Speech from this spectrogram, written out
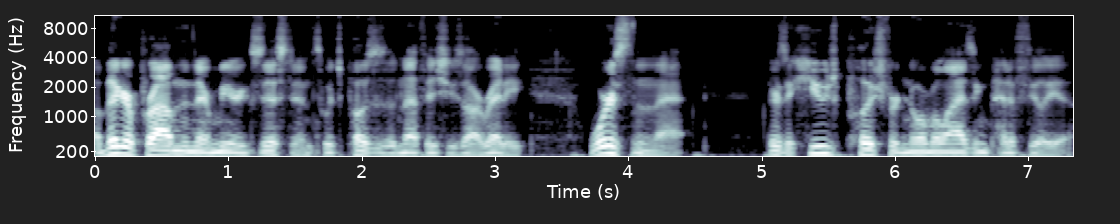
A bigger problem than their mere existence, which poses enough issues already. Worse than that, there's a huge push for normalizing pedophilia.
